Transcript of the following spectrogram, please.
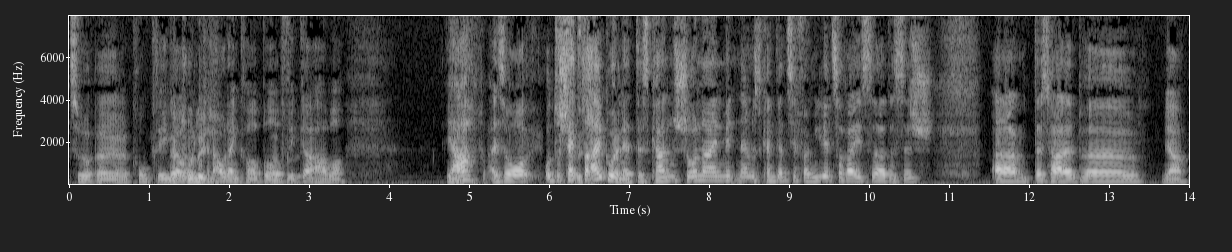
zu äh, Co-Krieger und kann auch deinen Körper Natürlich. ficken, aber ja, also unterschätzt der Alkohol nicht. Das kann schon einen mitnehmen, das kann ganze Familie zerreißen, das ist ähm, deshalb, äh, ja,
